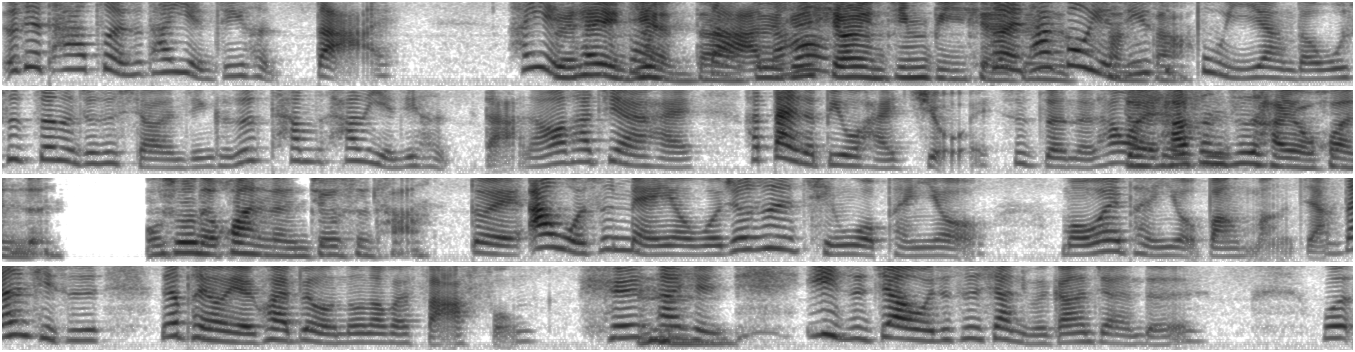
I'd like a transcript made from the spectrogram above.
而且他重点是他眼睛很大、哎，他眼睛算很对，然后跟小眼睛比起来，对他跟我眼睛是不一样的，我是真的就是小眼睛，可是他们他的眼睛很大，然后他竟然还他戴的比我还久、哎，是真的，他完对他甚至还有换人。我说的换人就是他，对啊，我是没有，我就是请我朋友某位朋友帮忙这样，但是其实那朋友也快被我弄到快发疯，因为他也一直叫我，就是像你们刚刚讲的，我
